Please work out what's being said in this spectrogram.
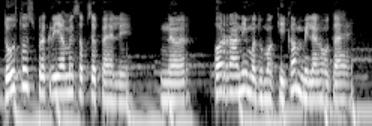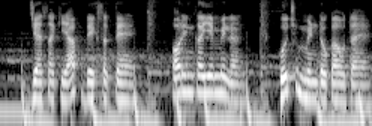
दोस्तों, इस प्रक्रिया में सबसे पहले नर और रानी मधुमक्खी का मिलन होता है। जैसा कि आप देख सकते हैं और इनका ये मिलन कुछ मिनटों का होता है।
